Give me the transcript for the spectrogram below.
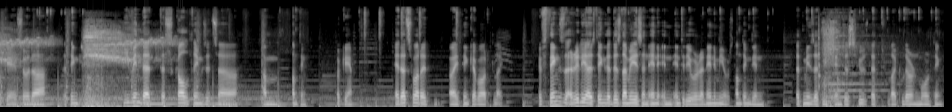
Okay, so the the thing, even that the skull thinks it's uh um something. Okay, yeah, that's what I I think about like if things that really I think that this dummy is an, an entity or an enemy or something, then that means that we can just use that to like learn more things.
